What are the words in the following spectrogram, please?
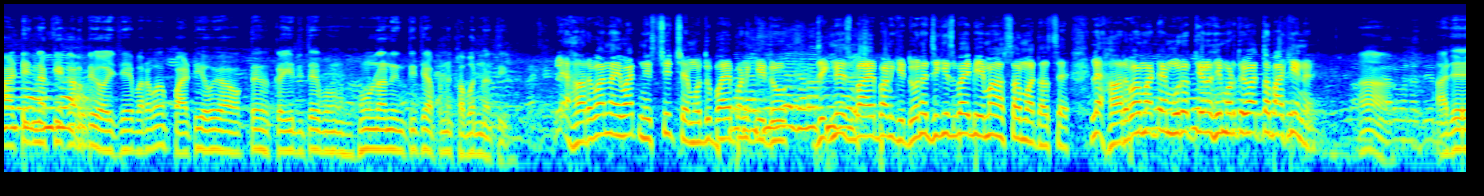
પાર્ટી જ નક્કી કરતી હોય છે બરાબર? પાર્ટી હવે આ વખતે કઈ રીતે હું નીતિ છે આપણને ખબર નથી. એટલે હરવાના એ વાત નિશ્ચિત છે મધુભાઈ પણ કીધું જિજ્ઞેશભાઈ પણ કીધું અને જિગીશભાઈ બી એમાં અસહમત હશે. એટલે હરવા માટે મુહૂર્તિઓ નથી મળતું એ વાત તો બાકી ને. હા. આજે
